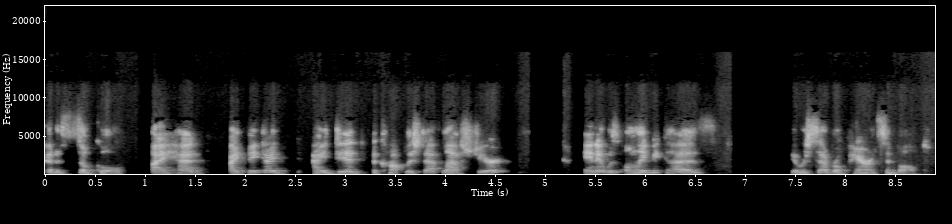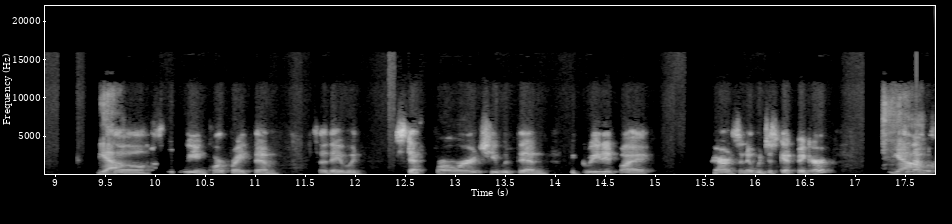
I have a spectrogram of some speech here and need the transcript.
that is so cool. I had, I think I, I did accomplish that last year, and it was only because there were several parents involved. yeah So we incorporate them so they would step forward? She would then be greeted by parents, and it would just get bigger. yeah So that was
